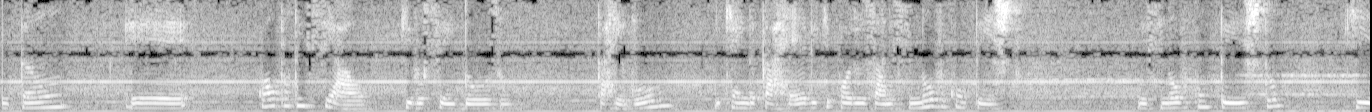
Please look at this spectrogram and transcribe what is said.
Então, é, qual o potencial que você idoso carregou e que ainda carrega e que pode usar nesse novo contexto, nesse novo contexto que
